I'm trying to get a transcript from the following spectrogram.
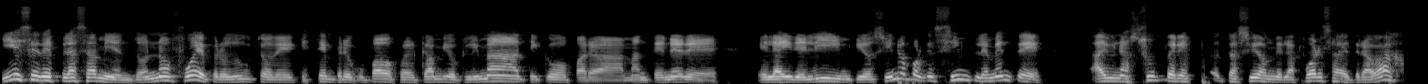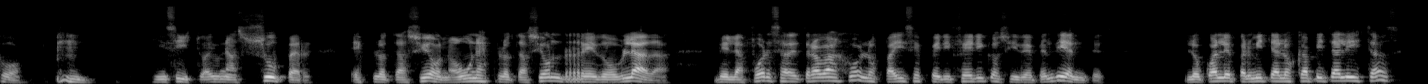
Y ese desplazamiento no fue producto de que estén preocupados por el cambio climático, para mantener eh, el aire limpio, sino porque simplemente hay una superexplotación de la fuerza de trabajo. Insisto, hay una superexplotación o una explotación redoblada de la fuerza de trabajo en los países periféricos y dependientes, lo cual le permite a los capitalistas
